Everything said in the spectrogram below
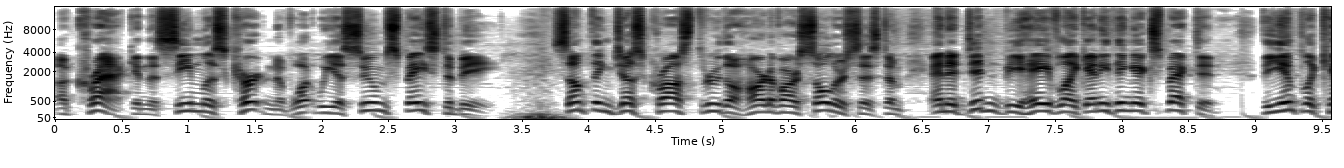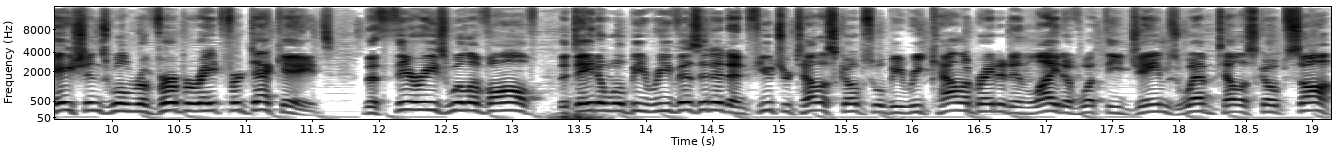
a crack in the seamless curtain of what we assume space to be. Something just crossed through the heart of our solar system, and it didn't behave like anything expected. The implications will reverberate for decades, the theories will evolve, the data will be revisited, and future telescopes will be recalibrated in light of what the James Webb telescope saw.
